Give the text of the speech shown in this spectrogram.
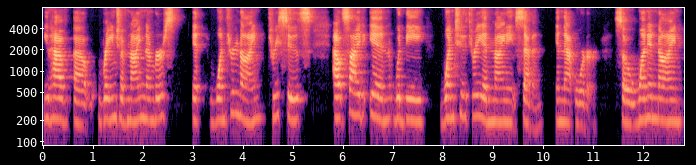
you have a range of nine numbers, it one through nine, three suits. Outside in would be one, two, three, and nine, eight, seven in that order. So one and nine,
